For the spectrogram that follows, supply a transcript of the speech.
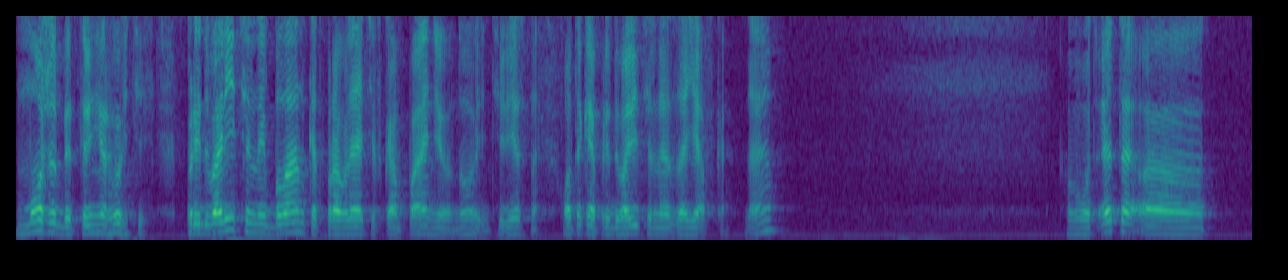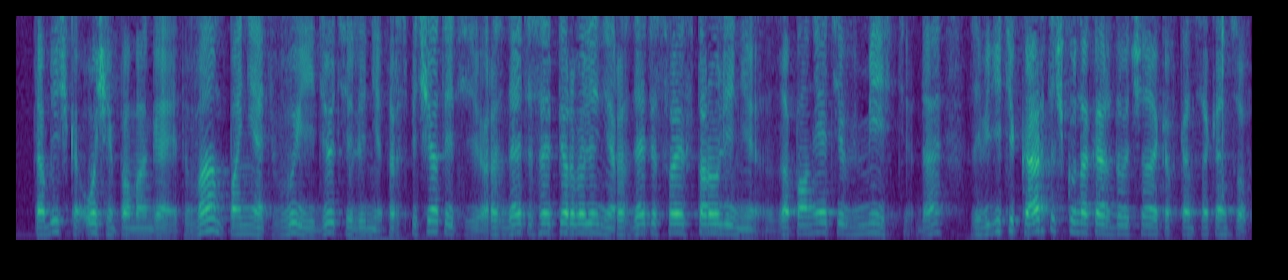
Может быть, тренируйтесь. Предварительный бланк отправляйте в компанию. Ну, интересно. Вот такая предварительная заявка. Да? Вот, это э, Табличка очень помогает вам понять, вы идете или нет. Распечатайте ее, раздайте своей первой линии, раздайте своей второй линии, заполняйте вместе, да? заведите карточку на каждого человека, в конце концов,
